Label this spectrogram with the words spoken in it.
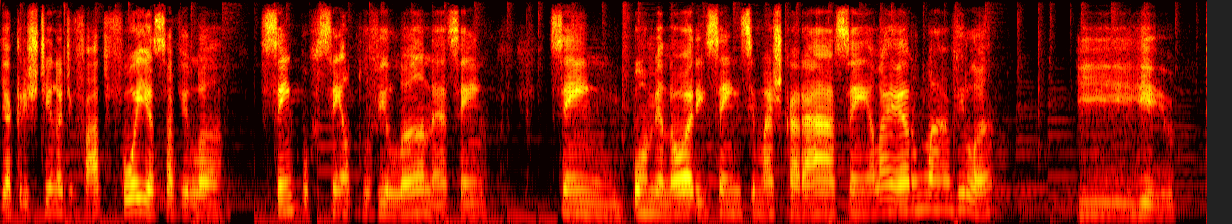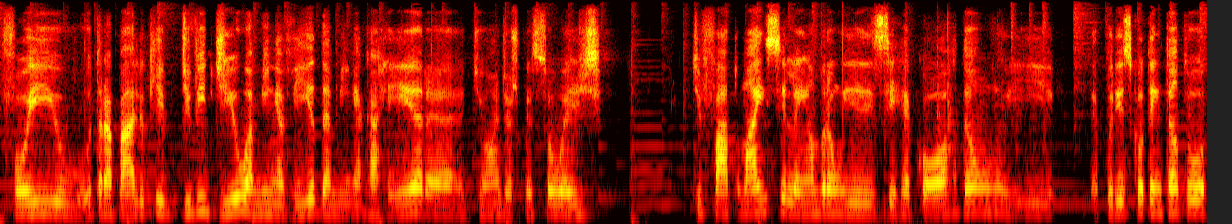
E a Cristina, de fato, foi essa vilã, 100% vilã, né? sem, sem pormenores, sem se mascarar, sem... ela era uma vilã. E foi o, o trabalho que dividiu a minha vida, a minha carreira, de onde as pessoas de fato mais se lembram e se recordam e é por isso que eu tenho tanto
